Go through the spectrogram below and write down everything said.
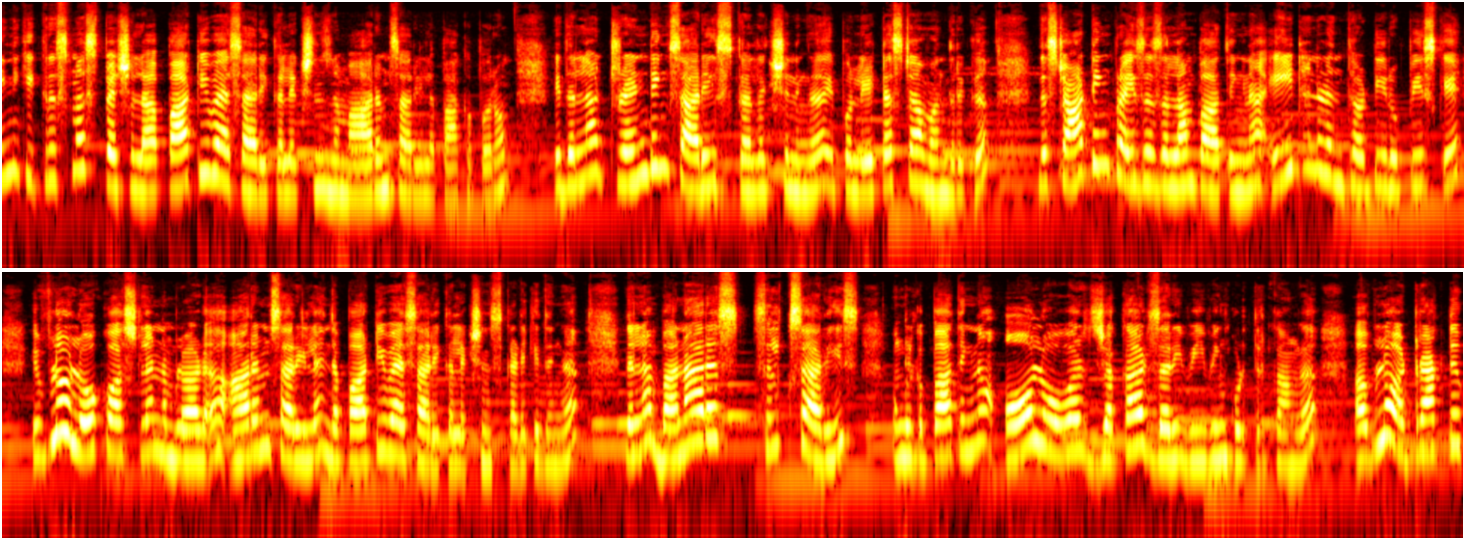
இன்னைக்கு கிறிஸ்மஸ் ஸ்பெஷலாக பார்ட்டி வேர் சாரீ கலெக்ஷன்ஸ் நம்ம ஆரம் சாரியில் பார்க்க போகிறோம் இதெல்லாம் ட்ரெண்டிங் சாரீஸ் கலெக்ஷனுங்க இப்போ லேட்டஸ்ட்டாக வந்திருக்கு. இந்த ஸ்டார்டிங் ப்ரைஸஸ் எல்லாம் பார்த்தீங்கன்னா எயிட் ஹண்ட்ரட் அண்ட் தேர்ட்டி ருபீஸ்க்கே இவ்வளோ லோ காஸ்ட்டில் நம்மளோட ஆரம் சாரியில் இந்த பார்ட்டி வேர் சாரீ கலெக்ஷன்ஸ் கிடைக்குதுங்க. இதெல்லாம் பனாரஸ் சில்க் சாரீஸ் உங்களுக்கு பார்த்தீங்கன்னா all over jacquard zari weaving கொடுத்துருக்காங்க. அவ்வளோ அட்ராக்டிவ்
